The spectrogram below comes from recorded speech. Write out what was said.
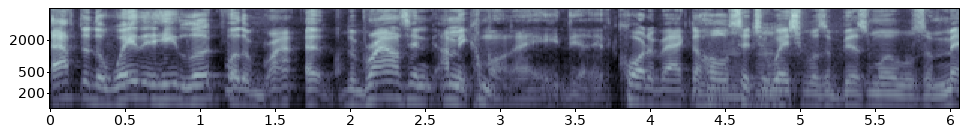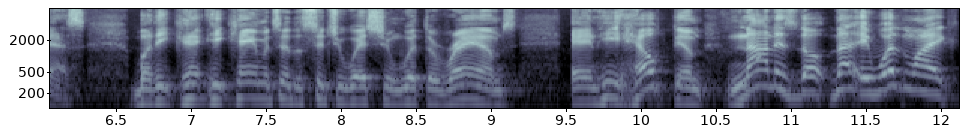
After the way that he looked for the Brown, uh, the Browns, and I mean, come on, hey, the quarterback, the whole situation was abysmal. It was a mess. But he came, he came into the situation with the Rams, and he helped them. Not as though not, it wasn't like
